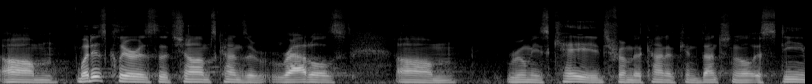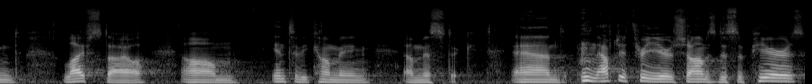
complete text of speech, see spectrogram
Um, what is clear is that Shams kind of rattles um, Rumi's cage from a kind of conventional, esteemed lifestyle um, into becoming a mystic. And after three years, Shams disappears,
